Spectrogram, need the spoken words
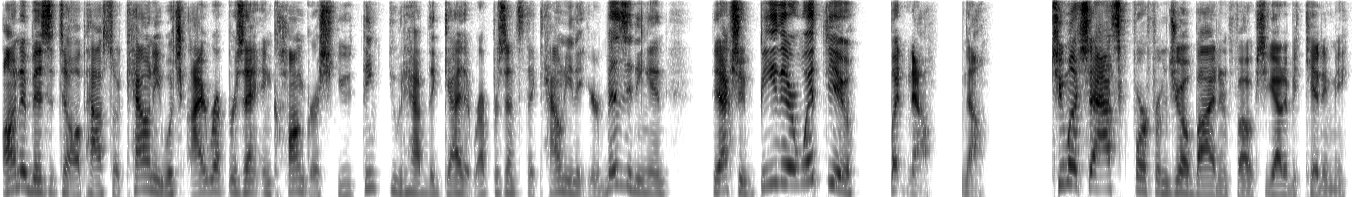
on a visit to El Paso County, which I represent in Congress. You'd think you would have the guy that represents the county that you're visiting in to actually be there with you. But no, no. Too much to ask for from Joe Biden, folks. You got to be kidding me.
